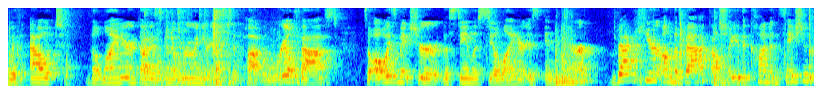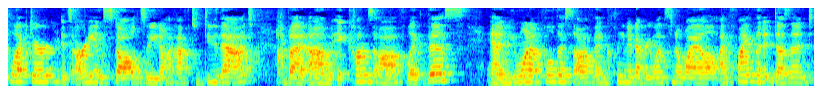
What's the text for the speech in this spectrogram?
without the liner. That is gonna ruin your Instant Pot real fast. So always make sure the stainless steel liner is in there. Back here on the back, I'll show you the condensation collector. It's already installed, so you don't have to do that. But um, it comes off like this, and you wanna pull this off and clean it every once in a while. I find that it doesn't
